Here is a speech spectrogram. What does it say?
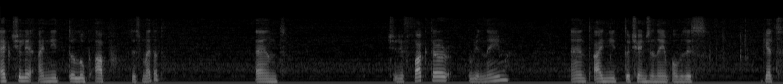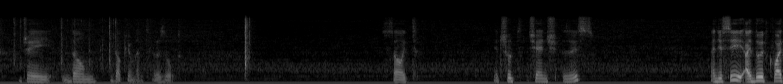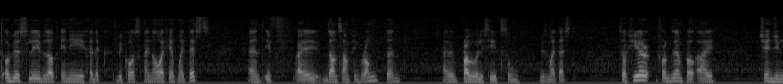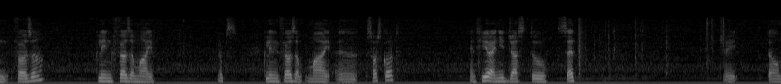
actually I need to look up this method and refactor rename and I need to change the name of this get jdom document result. So it it should change this. And you see I do it quite obviously without any headache because I know I have my tests and if I done something wrong then I will probably see it soon with my test. So here for example I changing further cleaning further my oops cleaning further my uh, source code. And here I need just to set JDOM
